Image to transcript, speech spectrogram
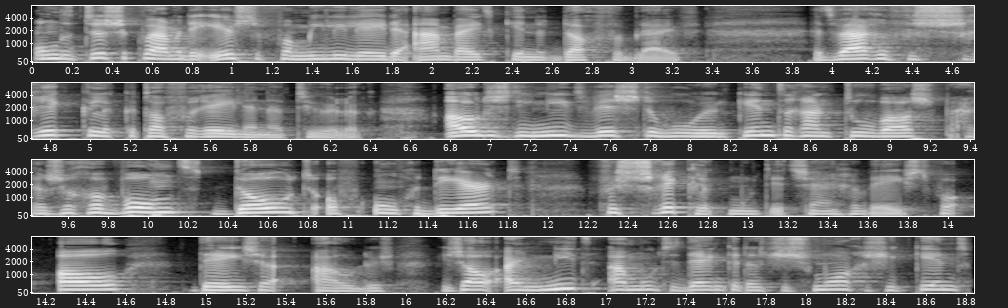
Ondertussen kwamen de eerste familieleden aan bij het kinderdagverblijf. Het waren verschrikkelijke taferelen natuurlijk. Ouders die niet wisten hoe hun kind eraan toe was, waren ze gewond, dood of ongedeerd. Verschrikkelijk moet dit zijn geweest voor al deze ouders. Je zou er niet aan moeten denken dat je s'morgens je kind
